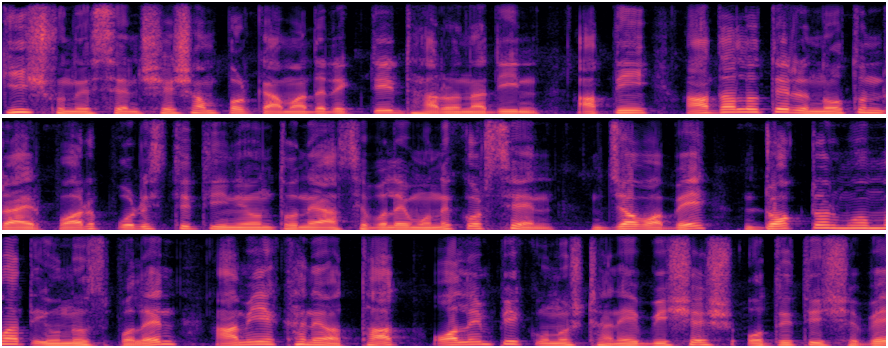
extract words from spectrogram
কি শুনেছেন সে সম্পর্কে আমাদের একটি ধারণা দিন। আপনি আদালতের নতুন রায়ের পর পরিস্থিতি নিয়ন্ত্রণে আছে বলে মনে করছেন? জবাবে ডক্টর মোহাম্মদ ইউনুস বলেন, আমি এখানে অর্থাৎ অলিম্পিক অনুষ্ঠানে বিশেষ অতিথি হিসেবে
